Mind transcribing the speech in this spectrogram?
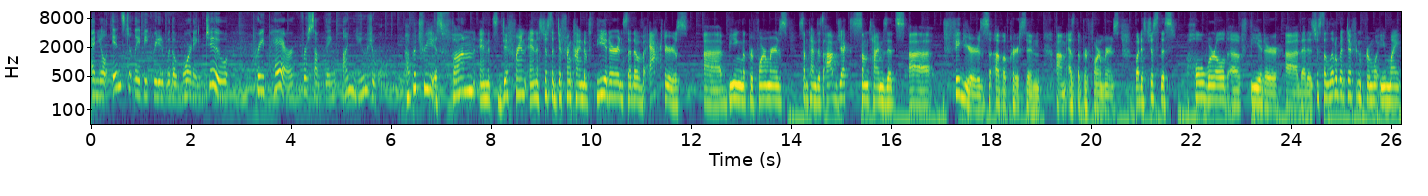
and you'll instantly be greeted with a warning to prepare for something unusual. Puppetry is fun and it's different, and it's just a different kind of theater instead of actors uh, being the performers. Sometimes it's objects, sometimes it's uh, figures of a person um, as the performers. But it's just this whole world of theater uh, that is just a little bit different from what you might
